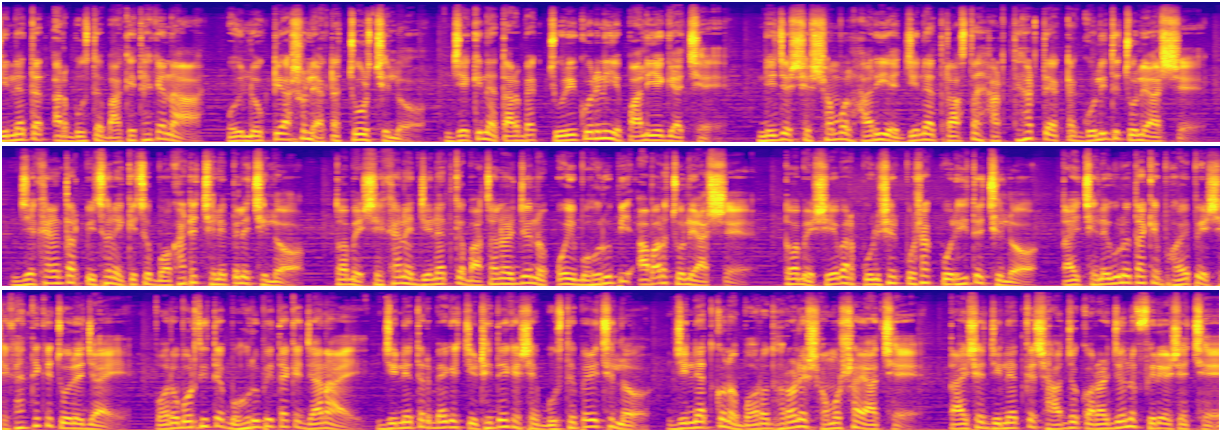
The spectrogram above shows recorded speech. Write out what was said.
জিন্নাতের আর বুঝতে বাকি থাকে না, ওই লোকটি আসলে একটা চোর ছিল, যে কিনা তার ব্যাগ চুরি করে নিয়ে পালিয়ে গেছে। নিজের শেষ সম্বল হারিয়ে জিনাত রাস্তায় হাঁটতে হাঁটতে একটা গলিতে চলে আসে, যেখানে তার পিছনে কিছু বখাটে ছেলেপেলে ছিল। তবে সেখানে জিনাতকে বাঁচানোর জন্য ওই বহুরূপী আবারও চলে আসে। তবে সে এবার পুলিশের পোশাক পরিহিত ছিল, তাই ছেলেগুলো তাকে ভয় পেয়ে সেখান থেকে চলে যায়। পরবর্তীতে বহুরূপী তাকে জানায় জিনেতের ব্যাগে চিঠি দেখে সে বুঝতে পেরেছিল জিনেত কোনো বড় ধরনের সমস্যায় আছে, তাই সে জিনেতকে সাহায্য করার জন্য ফিরে এসেছে।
